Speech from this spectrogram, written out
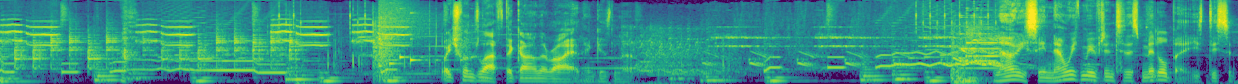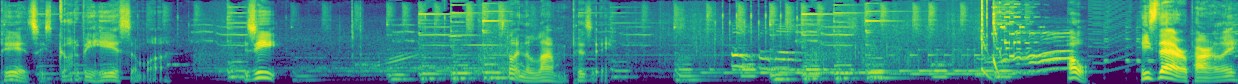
Which one's left? The guy on the right, I think, isn't it? No, you see, now we've moved into this middle bit. He's disappeared, so he's got to be here somewhere. Is he... He's not in the lamp, is he? He's there apparently.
